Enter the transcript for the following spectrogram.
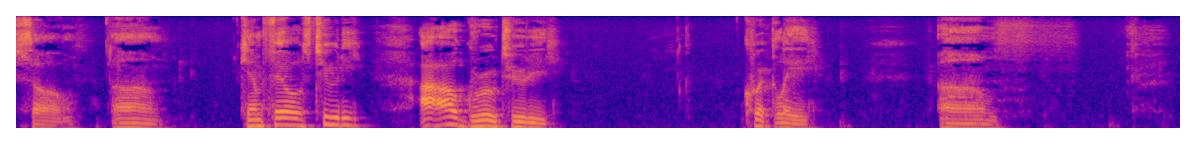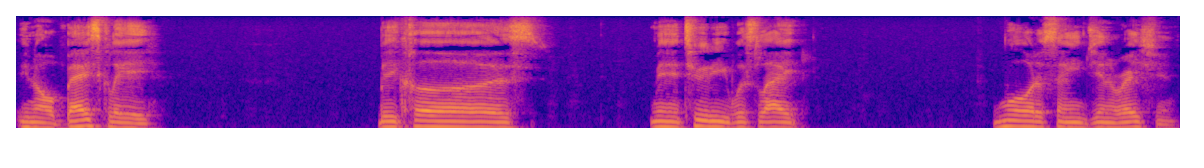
so, um, Kim Fields, Tootie, I outgrew Tootie quickly. Um, you know, basically because me and Tootie was like more the same generation,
